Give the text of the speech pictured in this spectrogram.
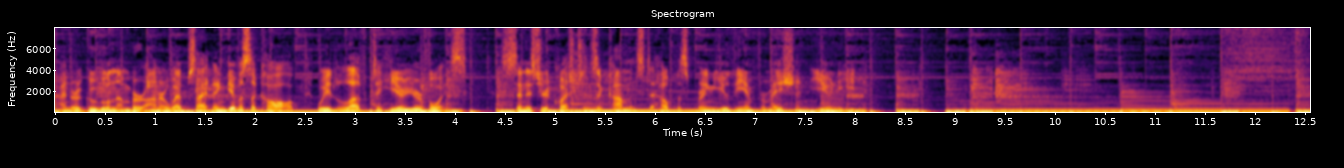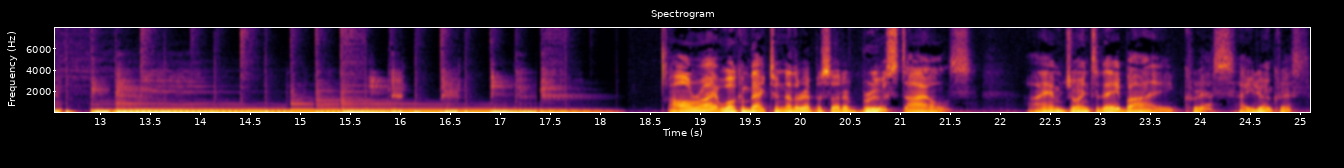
Find our Google number on our website and give us a call. We'd love to hear your voice. Send us your questions and comments to help us bring you the information you need. All right, welcome back to another episode of Brew Styles. I am joined today by Chris. How you doing, Chris?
